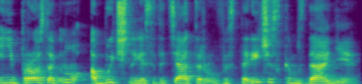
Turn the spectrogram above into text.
И просто, ну, обычно, если это театр в историческом здании,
